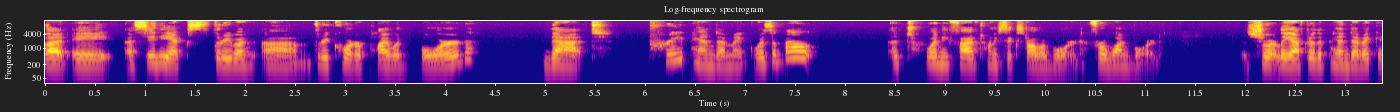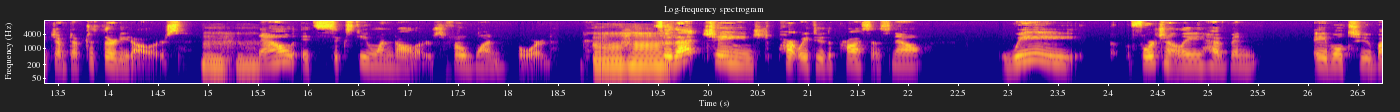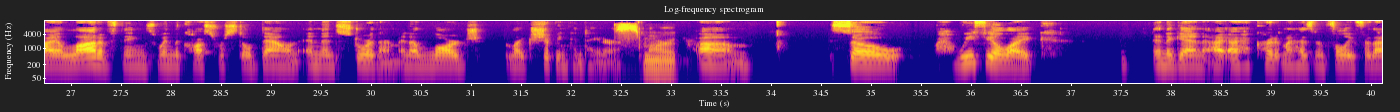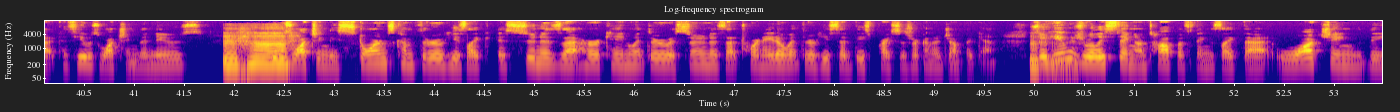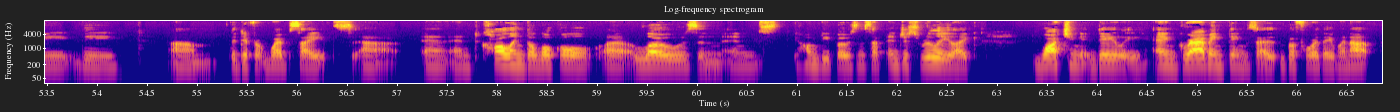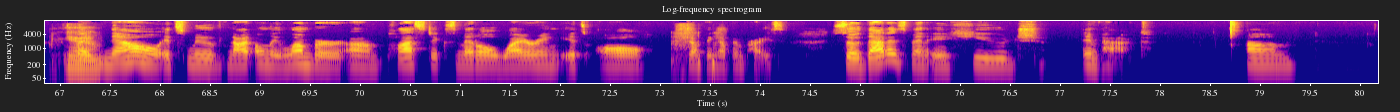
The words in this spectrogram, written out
but a, a CDX three by um, three quarter plywood board that pre pandemic was about a 25 $26 board for one board. Shortly after the pandemic, it jumped up to 30. dollars mm-hmm. Now it's $61 for one board. Mm-hmm. So that changed partway through the process. Now, we fortunately have been able to buy a lot of things when the costs were still down and then store them in a large like shipping container. Smart. Um so we feel like and again I, I credit my husband fully for that because he was watching the news. Mm-hmm. He was watching these storms come through. He's like, as soon as that hurricane went through, as soon as that tornado went through, he said these prices are going to jump again. Mm-hmm. So he mm-hmm. was really staying on top of things like that, watching the the um, the different websites uh, and, and calling the local uh, Lowe's and, and Home Depots and stuff, and just really like watching it daily and grabbing things as, before they went up. Yeah. But now it's moved not only lumber, um, plastics, metal, wiring, it's all jumping up in price. So that has been a huge impact. Um,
